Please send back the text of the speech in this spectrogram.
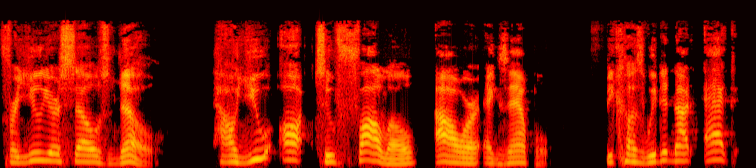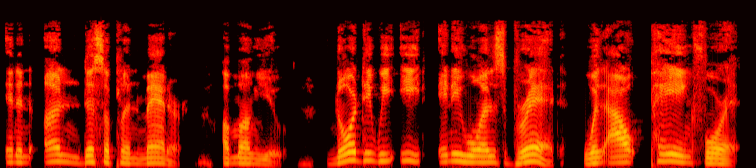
For you yourselves know how you ought to follow our example, because we did not act in an undisciplined manner among you, nor did we eat anyone's bread without paying for it.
